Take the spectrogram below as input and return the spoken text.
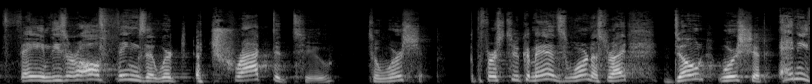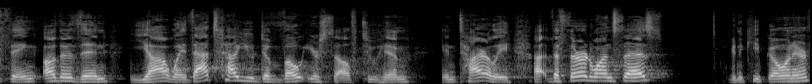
fame. These are all things that we're attracted to to worship. But the first two commands warn us, right? Don't worship anything other than Yahweh. That's how you devote yourself to Him entirely. Uh, the third one says, I'm going to keep going here.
